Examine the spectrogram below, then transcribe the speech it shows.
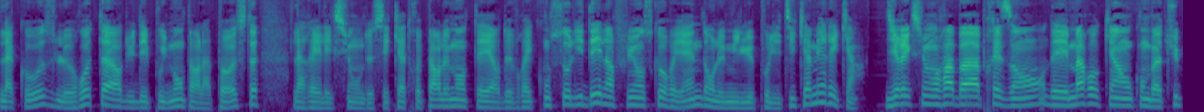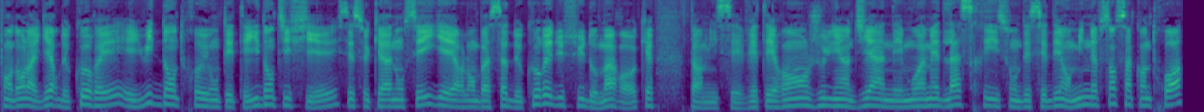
La cause, le retard du dépouillement par la poste. La réélection de ces quatre parlementaires devrait consolider l'influence coréenne dans le milieu politique américain. Direction Rabat à présent, des Marocains ont combattu pendant la guerre de Corée et huit d'entre eux ont été identifiés. C'est ce qu'a annoncé hier l'ambassade de Corée du Sud au Maroc. Parmi ces vétérans, Julien Diane et Mohamed Lasri sont décédés en 1953.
